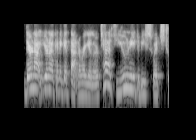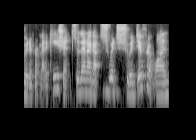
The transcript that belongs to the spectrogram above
they're not you're not going to get that in a regular test. You need to be switched to a different medication. So then i got switched to a different one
